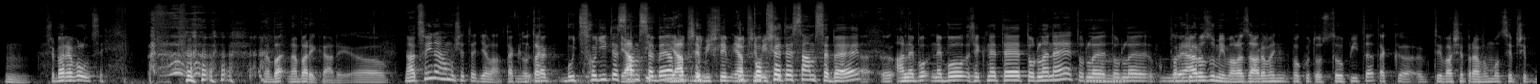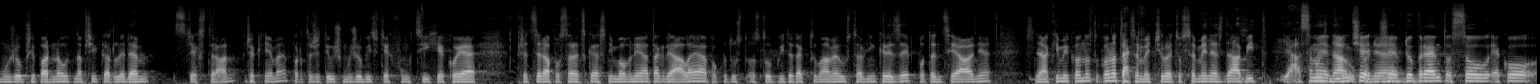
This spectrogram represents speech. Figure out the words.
Hmm. Třeba revoluci. na, ba- na barikády. Uh... No a co jiného můžete dělat? Tak, no tak, tak buď schodíte já, sám sebe, já buď, přemýšlím, buď, já přemýšlím... popřete sám sebe, uh, uh, anebo, nebo řeknete tohle ne, tohle... Hmm, tohle proti... No já rozumím, ale zároveň pokud odstoupíte, tak ty vaše pravomoci při, můžou připadnout například lidem z těch stran, řekněme, protože ty už můžou být v těch funkcích, jako je předseda poslanecké sněmovny a tak dále. A pokud odstoupíte, tak tu máme ústavní krizi potenciálně s nějakými konotacemi, čili to se mi nezdá být. Já jsem vím, úplně... že, že v dobrém to jsou jako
